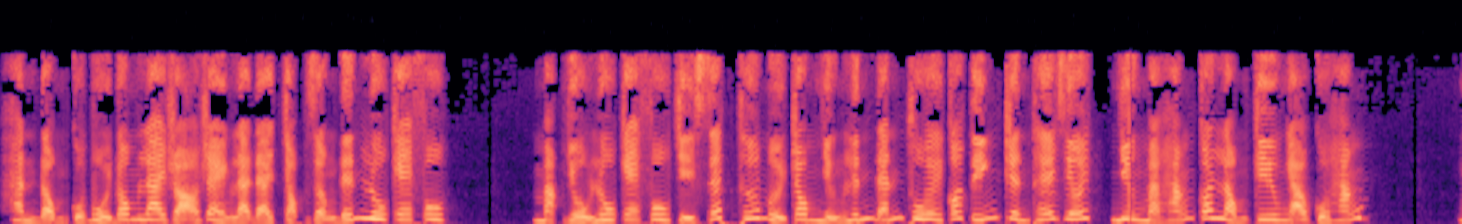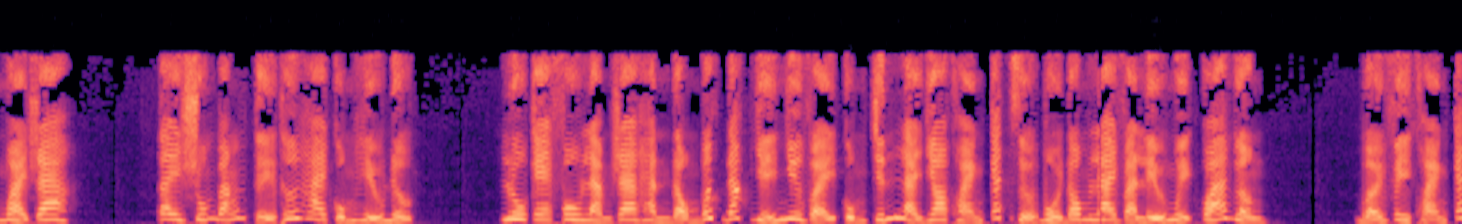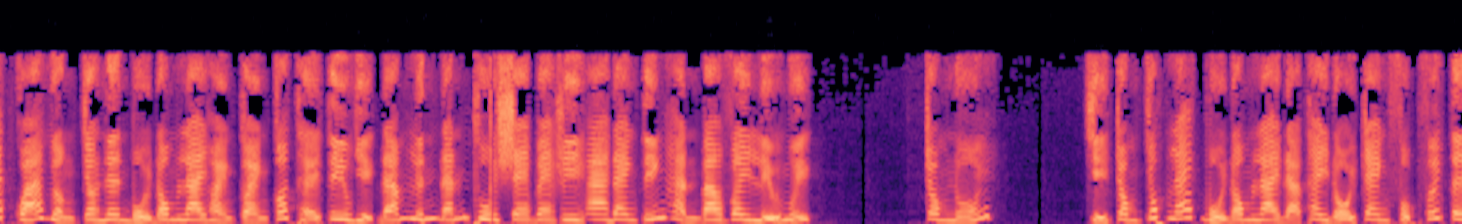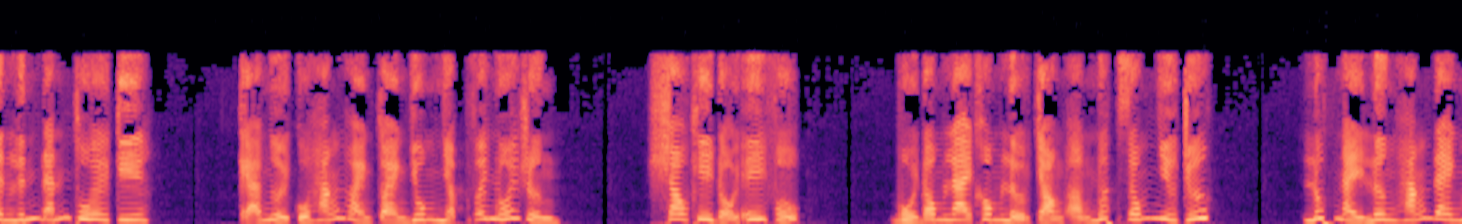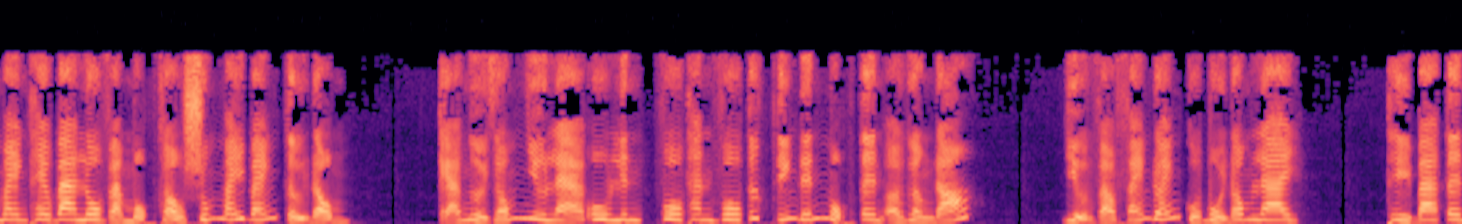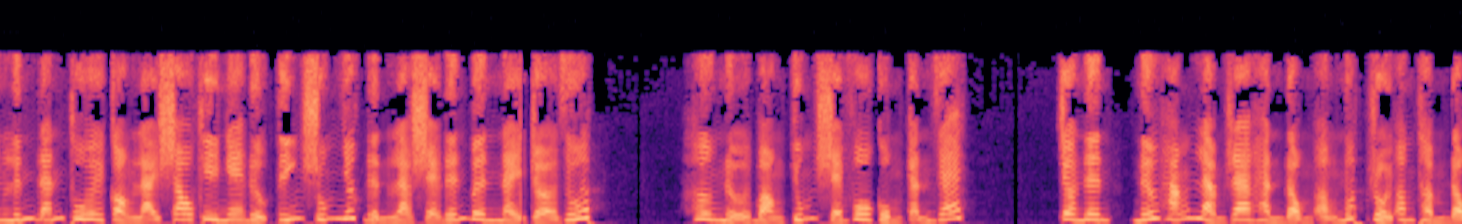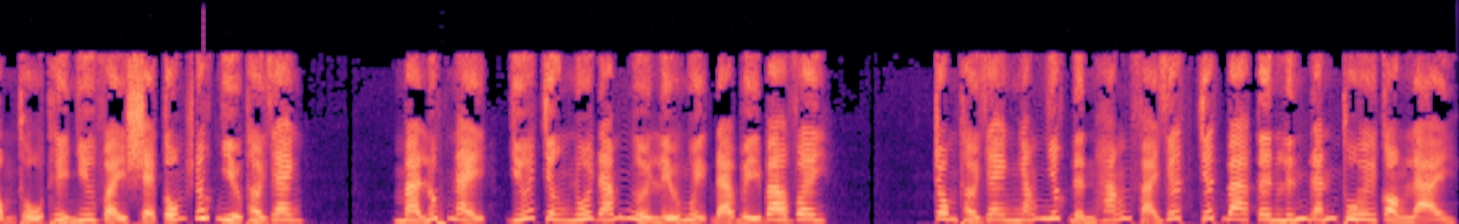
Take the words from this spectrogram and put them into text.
Hành động của Bùi Đông Lai rõ ràng là đã chọc giận đến Luke Phu. Mặc dù Lukefu chỉ xếp thứ 10 trong những lính đánh thuê có tiếng trên thế giới, nhưng mà hắn có lòng kiêu ngạo của hắn. Ngoài ra, tay súng bắn tỉa thứ hai cũng hiểu được. Lukefu làm ra hành động bất đắc dĩ như vậy cũng chính là do khoảng cách giữa Bùi Đông Lai và Liễu Nguyệt quá gần. Bởi vì khoảng cách quá gần cho nên Bùi Đông Lai hoàn toàn có thể tiêu diệt đám lính đánh thui Seberia đang tiến hành bao vây Liễu Nguyệt. Trong núi, chỉ trong chốc lát Bùi Đông Lai đã thay đổi trang phục với tên lính đánh thua kia. Cả người của hắn hoàn toàn dung nhập với núi rừng. Sau khi đổi y phục, Bùi Đông Lai không lựa chọn ẩn nấp giống như trước. Lúc này lưng hắn đang mang theo ba lô và một khẩu súng máy bán tự động. Cả người giống như là U Linh, vô thanh vô tức tiến đến một tên ở gần đó. Dựa vào phán đoán của Bùi Đông Lai. Thì ba tên lính đánh thuê còn lại sau khi nghe được tiếng súng nhất định là sẽ đến bên này trợ giúp. Hơn nữa bọn chúng sẽ vô cùng cảnh giác. Cho nên, nếu hắn làm ra hành động ẩn nút rồi âm thầm động thủ thì như vậy sẽ tốn rất nhiều thời gian. Mà lúc này, dưới chân núi đám người liễu nguyệt đã bị bao vây. Trong thời gian ngắn nhất định hắn phải giết chết ba tên lính đánh thui còn lại.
